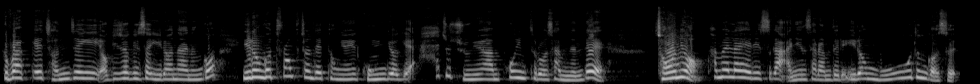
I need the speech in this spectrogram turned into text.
그 밖에 전쟁이 여기저기서 일어나는 거, 이런 거 트럼프 전 대통령이 공격의 아주 중요한 포인트로 삼는데 전혀 카멜라 해리스가 아닌 사람들이 이런 모든 것을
